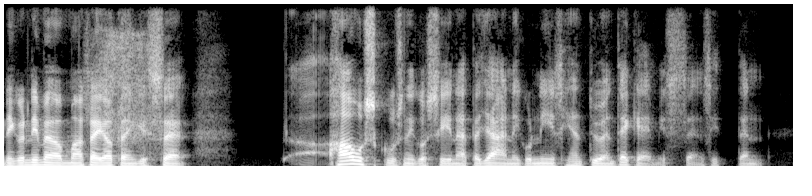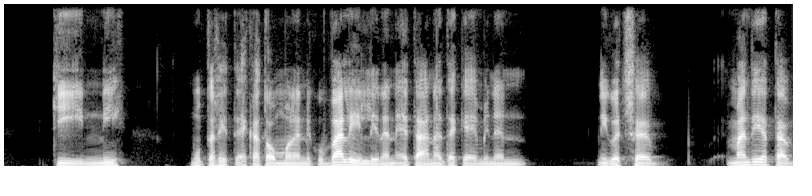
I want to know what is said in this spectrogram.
niin kuin nimenomaan se jotenkin se hauskuus niin kuin siinä, että jää niin, kuin niin siihen työn tekemiseen sitten kiinni, mutta sitten ehkä tuommoinen niin välillinen etänä tekeminen, niin kuin, että se mä en tiedä, että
